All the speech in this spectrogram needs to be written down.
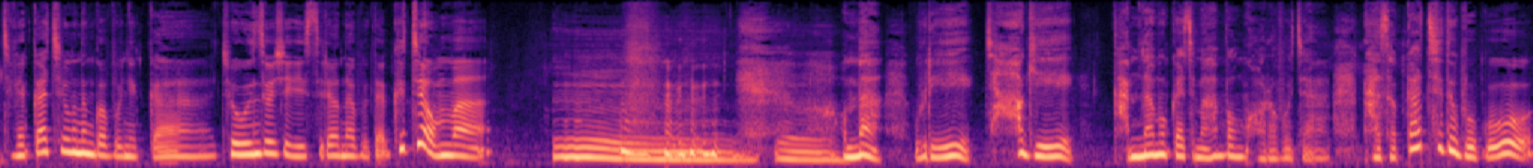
아침에 까치 오는 거 보니까 좋은 소식 있으려나 보다 그치 엄마? 음, 음. 엄마, 우리 저기 감나무까지만 한번 걸어보자. 가서 까치도 보고.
